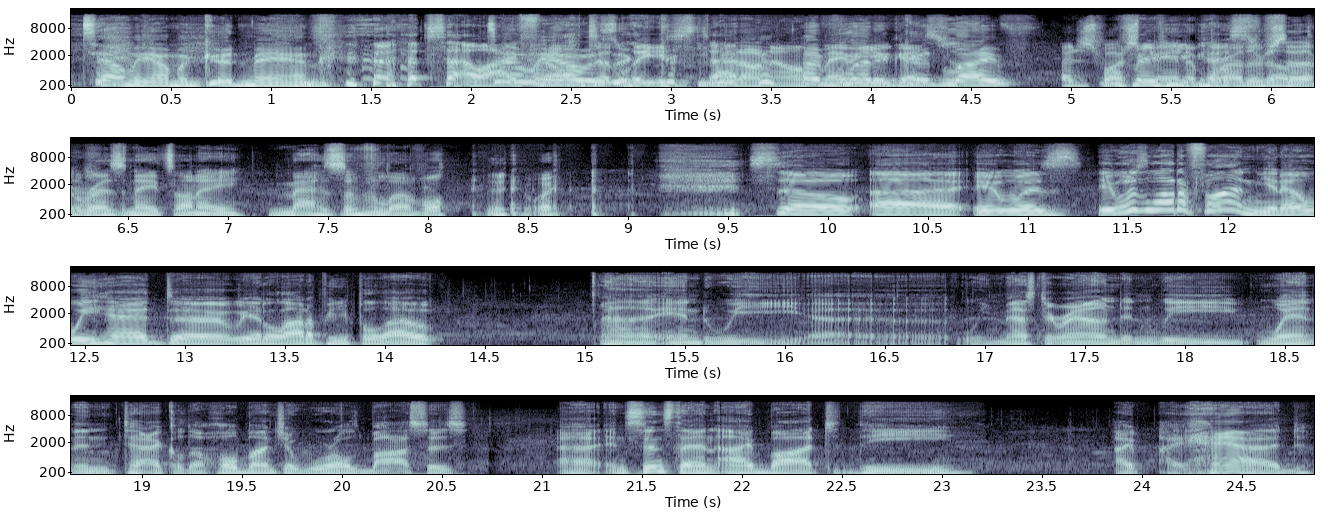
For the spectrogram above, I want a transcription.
Tell me I'm a good man. That's how I Tell I felt was at least. good I don't know. I've Maybe led you a guys good feel- life. I just watched Maybe Band of guys Brothers, so that it. resonates on a massive level. Anyway. So uh, it was it was a lot of fun. You know, we had uh, we had a lot of people out, uh, and we uh, we messed around and we went and tackled a whole bunch of world bosses. Uh, and since then, I bought the I, I had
